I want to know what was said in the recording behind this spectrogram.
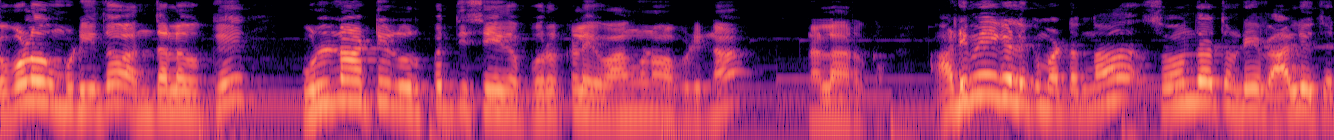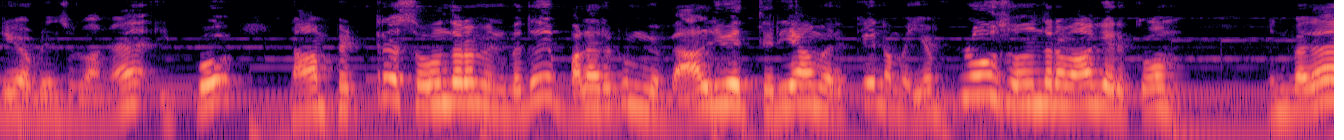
எவ்வளவு முடியுதோ அந்த அளவுக்கு உள்நாட்டில் உற்பத்தி செய்த பொருட்களை வாங்கணும் அப்படின்னா நல்லாயிருக்கும் அடிமைகளுக்கு மட்டும்தான் சுதந்திரத்தினுடைய வேல்யூ தெரியும் அப்படின்னு சொல்லுவாங்க. இப்போ நாம் பெற்ற சுதந்திரம் என்பது பலருக்கும் இங்கே வேல்யூவே தெரியாமல் இருக்கு. நம்ம எவ்வளோ சுதந்திரமாக இருக்கோம் என்பதை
